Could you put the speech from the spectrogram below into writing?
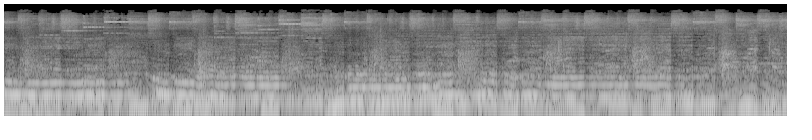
Thank you.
